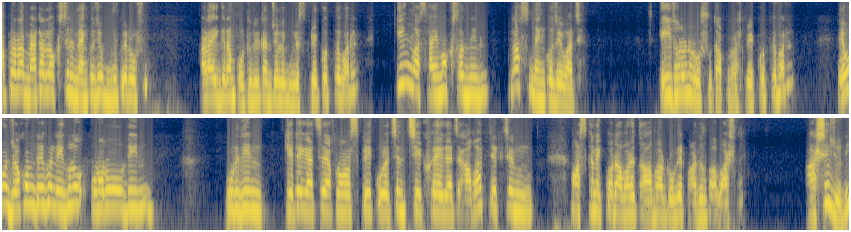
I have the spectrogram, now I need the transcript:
আপনারা ম্যাটালক্সিল ম্যাঙ্কোজেব গ্রুপের ওষুধ আড়াই গ্রাম প্রতি লিটার জলে গুলে স্প্রে করতে পারেন, কিংবা সাইমক্সাদিন প্লাস ম্যাঙ্কোজেব আছে। এই ধরনের ওষুধ আপনারা স্প্রে করতে পারেন। এবং যখন দেখবেন এগুলো পনেরো দিন, কুড়ি দিন কেটে গেছে, আপনারা স্প্রে করেছেন চেক হয়ে গেছে, আবার দেখছেন মাসখানেক পরে আবার হয়তো আবার রোগের প্রাদুর্ভাব আসবে। আসে যদি,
